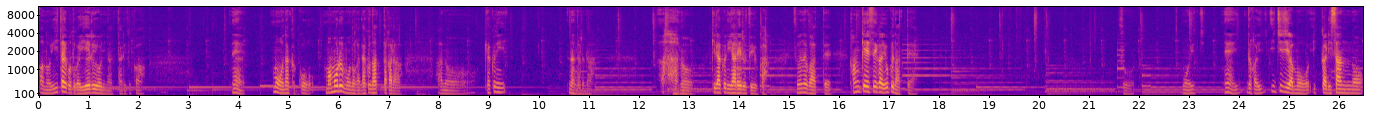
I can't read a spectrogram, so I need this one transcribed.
あの言いたいことが言えるようになったりとか。ねもうなんかこう守るものがなくなったからあの逆になんだろうな。あの気楽にやれるというかそういうのがあって関係性が良くなってもういねだから一時はもう一家離散の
